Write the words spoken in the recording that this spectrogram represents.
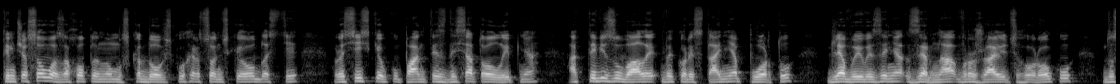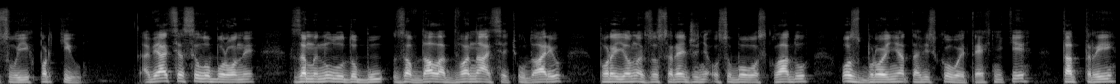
в тимчасово захопленому Скадовську Херсонської області російські окупанти з 10 липня активізували використання порту для вивезення зерна врожаю цього року до своїх портів. Авіація Сил оборони за минулу добу завдала 12 ударів по районах зосередження особового складу, озброєння та військової техніки та 3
